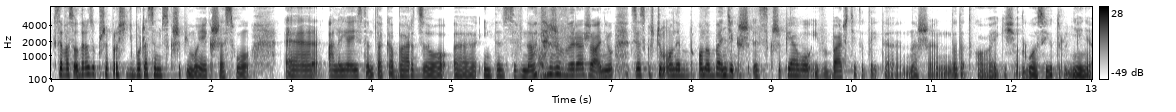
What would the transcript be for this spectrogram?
Chcę Was od razu przeprosić, bo czasem skrzypi moje krzesło, e, ale ja jestem taka bardzo e, intensywna też w wyrażaniu, w związku z czym one, ono będzie skrzypiało i wybaczcie tutaj te nasze dodatkowe jakieś odgłosy i utrudnienia.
